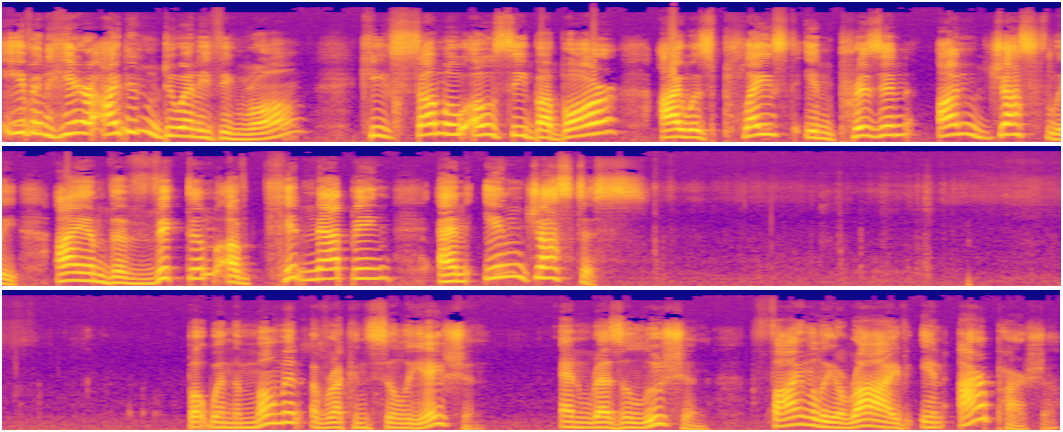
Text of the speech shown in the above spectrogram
Even here, I didn't do anything wrong. Ki samu osi babar. I was placed in prison unjustly. I am the victim of kidnapping and injustice. But when the moment of reconciliation and resolution finally arrive in our Parsha,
